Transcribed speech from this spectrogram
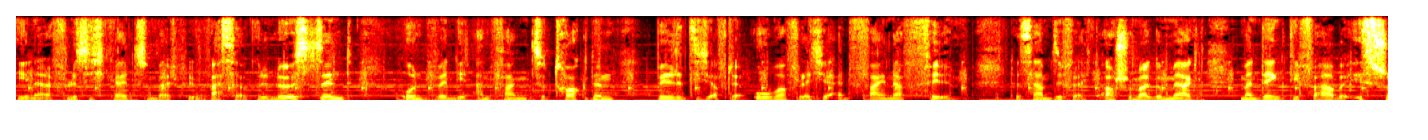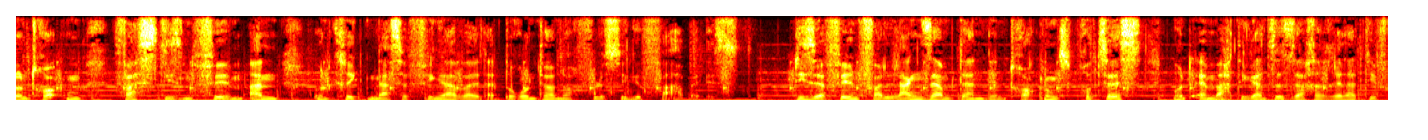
die in einer Flüssigkeit, zum Beispiel Wasser, gelöst sind und wenn die anfangen zu trocknen, bildet sich auf der Oberfläche ein feiner Film. Das haben Sie vielleicht auch schon mal gemerkt. Man denkt, die Farbe ist schon trocken, fasst diesen Film an und kriegt nasse Finger, weil da drunter noch flüssige Farbe ist. Dieser Film verlangsamt dann den Trocknungsprozess und er macht die ganze Sache relativ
